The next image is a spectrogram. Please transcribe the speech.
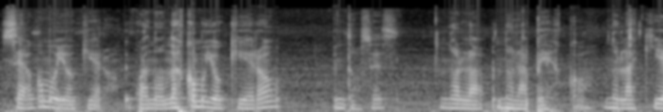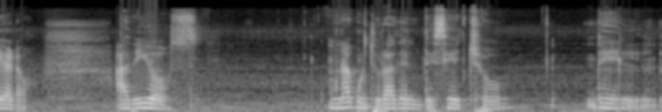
sea como yo quiero. Cuando no es como yo quiero, entonces no la, no la pesco, no la quiero. Adiós. Una cultura del desecho, del,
